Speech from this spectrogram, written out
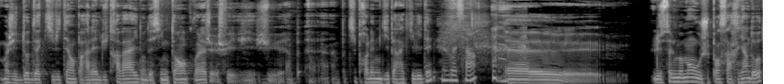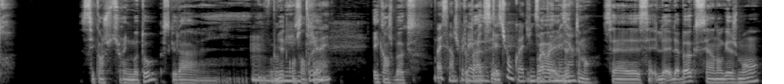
moi, j'ai d'autres activités en parallèle du travail, dans des think tanks. Voilà, je, je j'ai un, un, petit problème d'hyperactivité. Je vois ça. euh, le seul moment où je pense à rien d'autre, c'est quand je suis sur une moto, parce que là, il mmh, vaut mieux être concentré et quand je boxe. Ouais, c'est un peu la méditation, quoi, d'une certaine ouais, manière. Exactement. La, la, boxe, c'est un engagement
